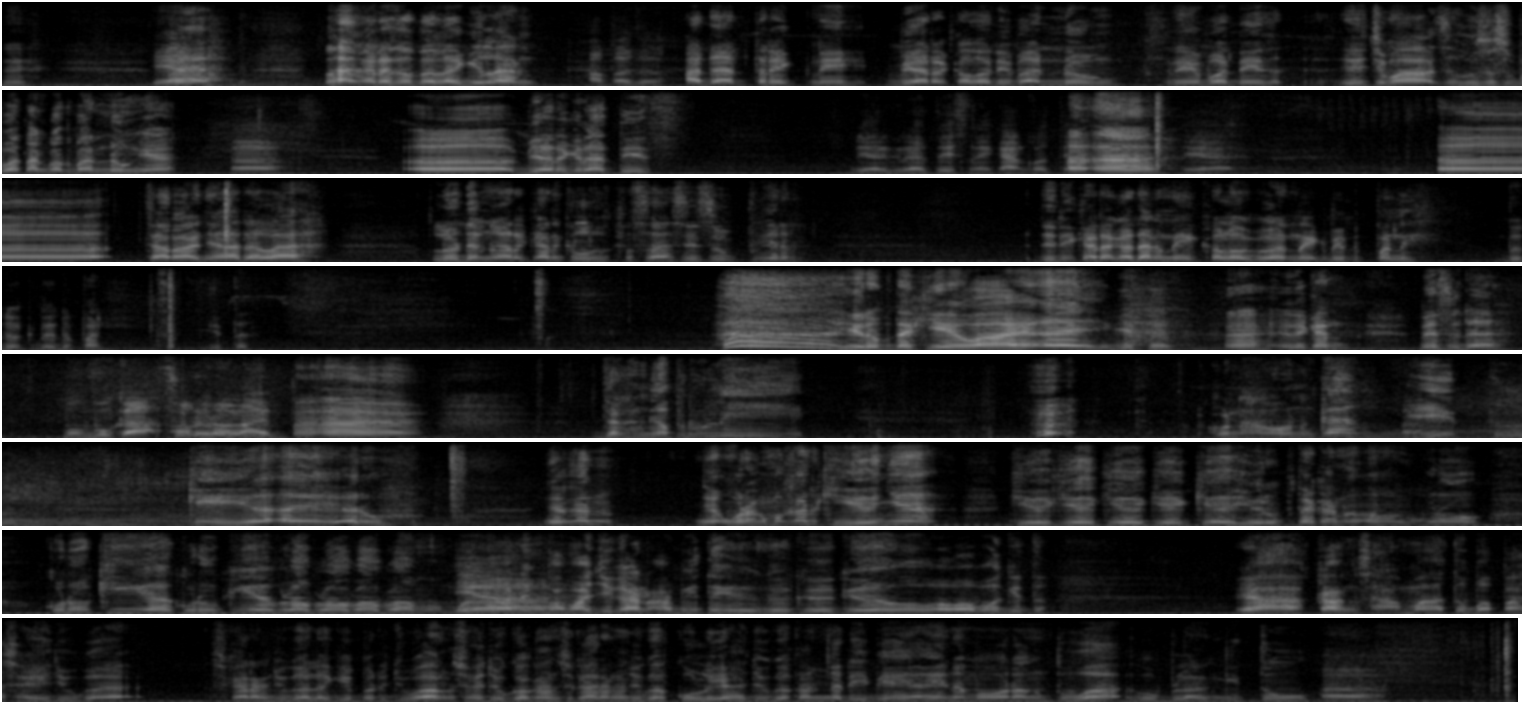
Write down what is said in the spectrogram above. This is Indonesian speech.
Nih. Ya. Oh, ya. Lang ada satu lagi lang. Apa tuh? Ada trik nih biar kalau di Bandung, ini buat di, ini cuma khusus buat angkot Bandung ya. Ah, Eh, biar gratis. biar gratis naik angkotnya. Eh, eh. Iya. Eh, caranya adalah lu dengarkan keluh kesah si supir. Jadi kadang-kadang nih kalau gua naik di depan nih, duduk di depan gitu. Hah, hirup teh kieu wae euy gitu. Nah, ini kan dia sudah Membuka sudah obrolan. Heeh. Jangan nggak peduli. Kunaon Kang gitu. Kieu euy, aduh. Ya kan ya orang mah kan kieu nya. Kieu kieu kieu kieu kieu hirup teh kan oh, kudu kudu kieu, kudu kieu bla bla bla bla. Mending pamajikan abi teh kieu apa apa gitu. Ya, Kang sama tuh bapak saya juga sekarang juga lagi berjuang, saya juga kan sekarang juga kuliah juga kan nggak dibiayain sama orang tua, gue bilang gitu. Ah,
